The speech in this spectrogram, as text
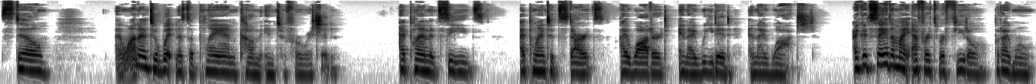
Still, I wanted to witness a plan come into fruition. I planted seeds. I planted starts. I watered and I weeded and I watched. I could say that my efforts were futile, but I won't.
